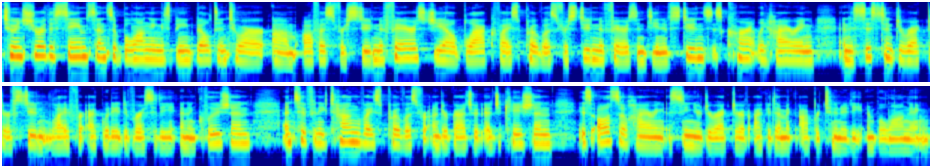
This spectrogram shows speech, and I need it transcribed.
To ensure the same sense of belonging is being built into our um, Office for Student Affairs, GL Black, Vice Provost for Student Affairs and Dean of Students, is currently hiring an Assistant Director of Student Life for Equity, Diversity, and Inclusion, and Tiffany Tung, Vice Provost for Undergraduate Education, is also hiring a Senior Director of Academic Opportunity and Belonging.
